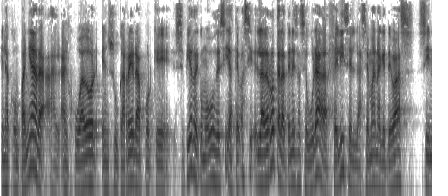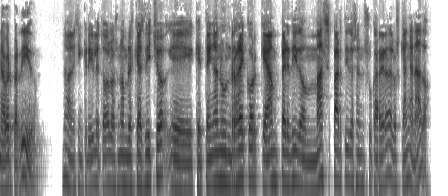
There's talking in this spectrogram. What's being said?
en acompañar al, al jugador en su carrera porque se pierde, como vos decías, te vas, la derrota la tenés asegurada, feliz en la semana que te vas sin haber perdido. No, es increíble todos los nombres que has dicho, eh, que tengan un récord que han perdido más partidos en su carrera de los que han ganado.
